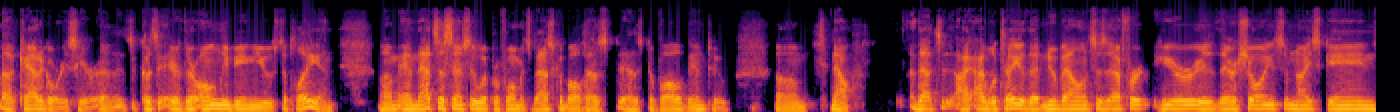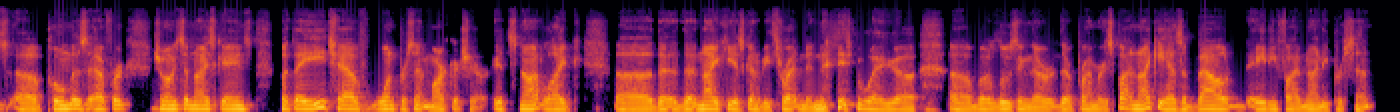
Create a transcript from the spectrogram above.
uh, categories here because they're, they're only being used to play in, um, and that's essentially what performance basketball has has devolved into. Um, now, that's I, I will tell you that New Balance's effort here is they're showing some nice gains. Uh, Puma's effort showing some nice gains, but they each have one percent market share. It's not like uh, the the Nike is going to be threatened in any way uh, uh, losing their their primary spot. Nike has about 85 90 percent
